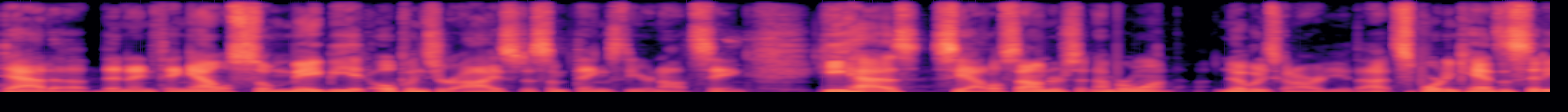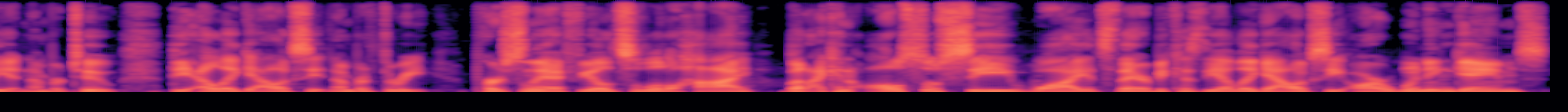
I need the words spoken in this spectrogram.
data than anything else. So maybe it opens your eyes to some things that you're not seeing. He has Seattle Sounders at number one. Nobody's going to argue that. Sporting Kansas City at number two. The LA Galaxy at number three. Personally, I feel it's a little high, but I can also see why it's there because the LA Galaxy are winning games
